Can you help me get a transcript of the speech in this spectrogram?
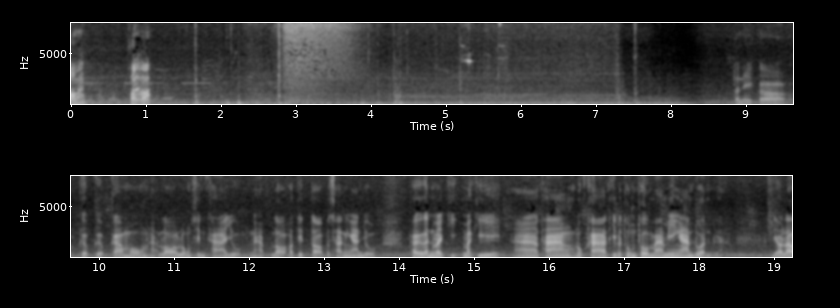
อไหมพอได้ปะตอนนี้ก็เกือบเกือบเก้าโมงนะฮะรอลงสินค้าอยู่นะครับ รอเขาติดต่อประสานงานอยู่เผอิญเมื่อกี้เมื่อกี้ทางลูกค้าที่ปทุมโทรมามีงานด่วน เดี๋ยวเรา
